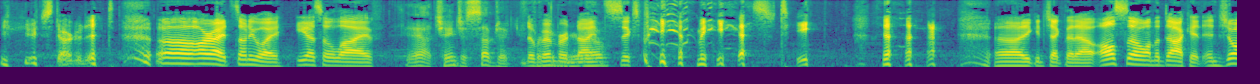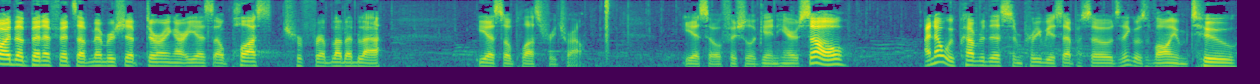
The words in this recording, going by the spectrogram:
you started it. Uh, all right. So anyway, ESO Live, yeah, change the subject. November freaking 9th, 6 p.m. EST. uh, you can check that out. Also on the docket, enjoy the benefits of membership during our ESO Plus tr- blah blah blah. ESO Plus free trial. ESO official again here. So, I know we've covered this in previous episodes. I think it was volume two.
